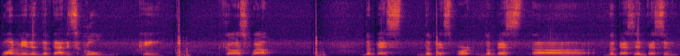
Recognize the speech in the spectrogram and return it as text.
one minute of that is gold. Okay, because well, the best, the best part, the best, uh, the best investment,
